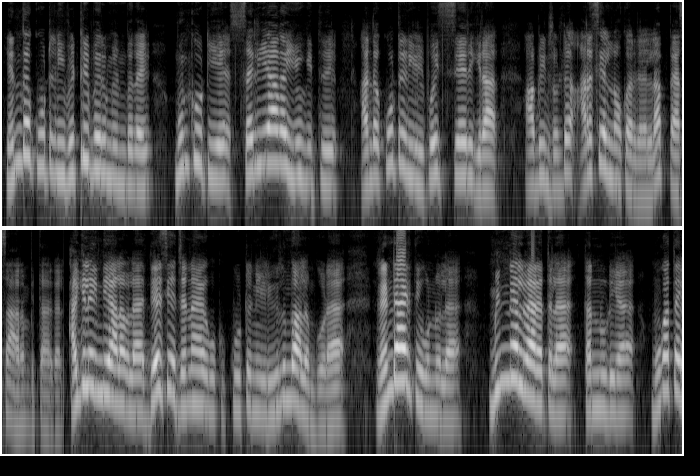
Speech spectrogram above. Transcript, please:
எந்த கூட்டணி வெற்றி பெறும் என்பதை முன்கூட்டியே சரியாக யூகித்து அந்த கூட்டணியில் போய் சேருகிறார் அப்படின்னு சொல்லிட்டு அரசியல் நோக்கர்கள் எல்லாம் பேச ஆரம்பித்தார்கள். அகில இந்திய அளவில் தேசிய ஜனநாயக கூட்டணியில் இருந்தாலும் கூட ரெண்டாயிரத்தி ஒன்றில் மின்னல் வேகத்தில் தன்னுடைய முகத்தை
